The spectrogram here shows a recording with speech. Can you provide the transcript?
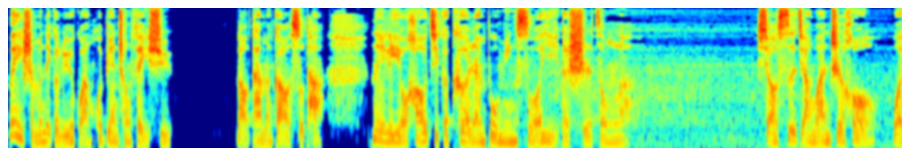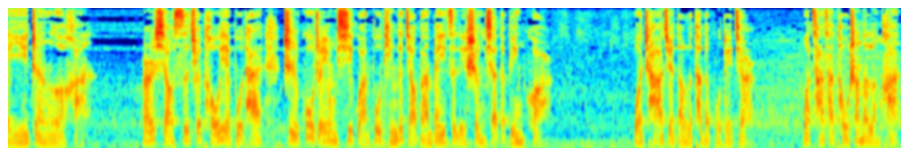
为什么那个旅馆会变成废墟。老大们告诉他，那里有好几个客人不明所以的失踪了。小四讲完之后，我一阵恶寒，而小四却头也不抬，只顾着用吸管不停地搅拌杯子里剩下的冰块。我察觉到了他的不对劲儿，我擦擦头上的冷汗，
